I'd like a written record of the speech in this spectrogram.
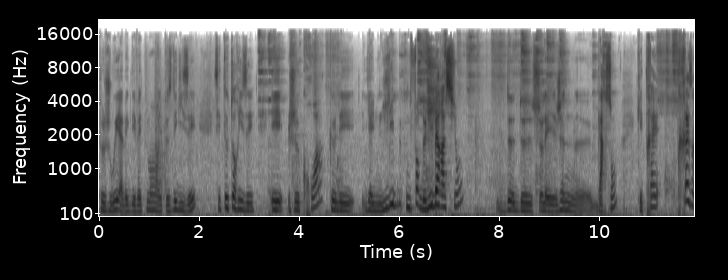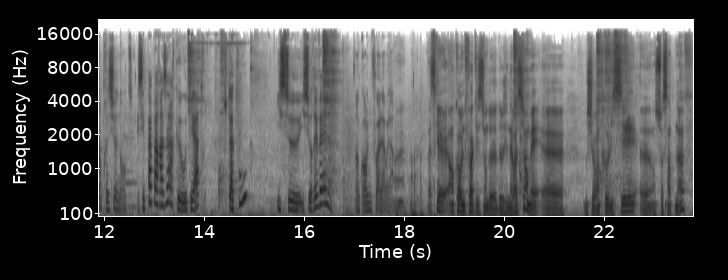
peut jouer avec des vêtements, il peut se déguiser. C'est autorisé. Et je crois que les, il y a une forme de libération de, de, sur les jeunes euh, garçons qui est très, très impressionnante. Et c'est pas par hasard qu'au théâtre, tout à coup, ils se, ils se révèlent. Encore une fois, là, voilà. Parce que, encore une fois, question de, génération, mais euh, je suis rentré au lycée euh, en 69.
